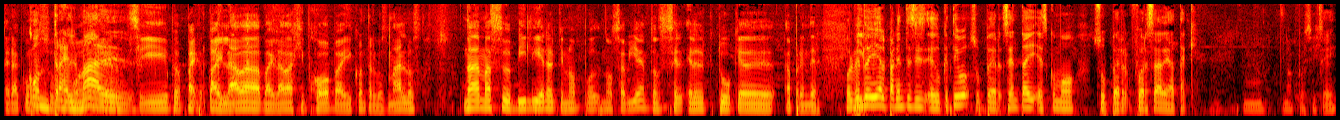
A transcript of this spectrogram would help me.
Era como Contra el poder. mal. Sí, ba- ba- bailaba, bailaba hip hop ahí contra los malos. Nada más uh, Billy era el que no, no sabía, entonces él, él tuvo que aprender. Volviendo Y- ahí al paréntesis educativo, Super Sentai es como super fuerza de ataque. Mm, no, pues sí. Sí.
